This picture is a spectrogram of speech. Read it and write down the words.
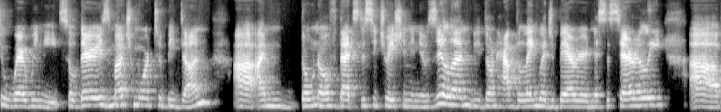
to where we need. So there is much more to be done. Uh, I don't know if that's the situation in New Zealand. We don't have the language barrier necessarily uh,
